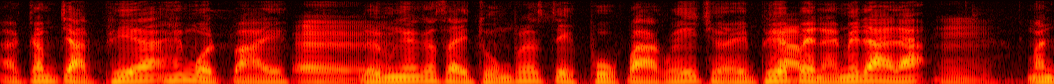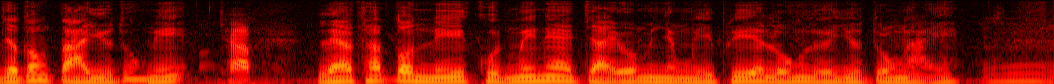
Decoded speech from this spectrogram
อ่ากำจัดเพลี้ยให้หมดไปเออหรือไม่งั้นก็ใส่ถุงพลาสติกผูกปากไว้เฉยๆเพลี้ยครับไปไหนไม่ได้แล้วอืมมันจะต้องตายอยู่ตรงนี้ครับแล้วถ้าต้นนี้คุณไม่แน่ใจว่ามันยังมีเพลี้ยหลงเหลืออยู่ตรงไหนอืม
